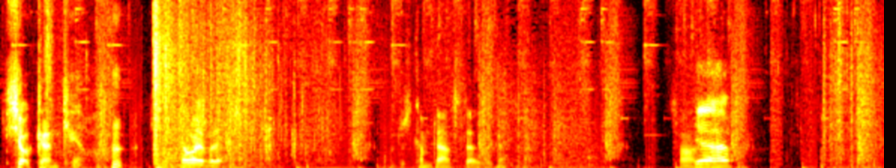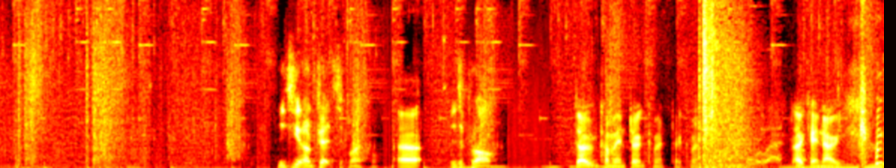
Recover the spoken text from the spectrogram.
Shotgun kill. Don't worry about it. I'll just come downstairs, okay? Sorry. Yeah. Need to get an objective, Michael. Uh, Need to plant. don't come in, don't come in, don't come in. Okay, now you can come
